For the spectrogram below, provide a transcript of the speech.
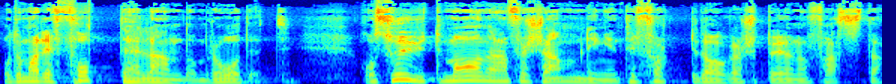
Och de hade fått det här landområdet. Och så utmanar han församlingen till 40 dagars bön och fasta.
